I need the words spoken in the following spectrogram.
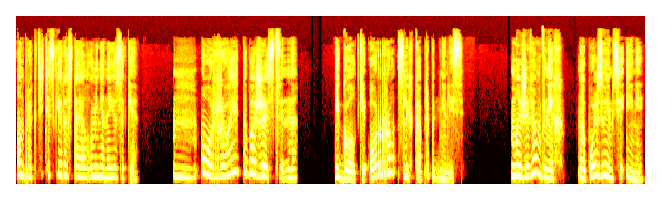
Он практически растаял у меня на языке. «Ммм, это божественно!» Иголки Орро слегка приподнялись. Мы живем в них, мы пользуемся ими,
